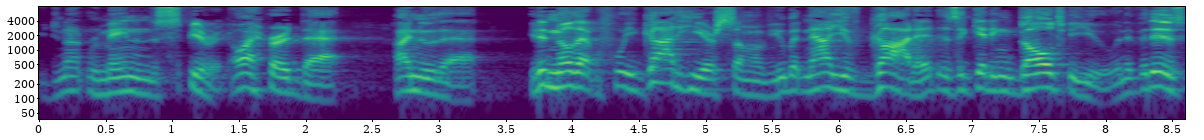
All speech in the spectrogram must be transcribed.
You do not remain in the spirit. Oh, I heard that. I knew that. You didn't know that before you got here, some of you, but now you've got it. Is it getting dull to you? And if it is,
